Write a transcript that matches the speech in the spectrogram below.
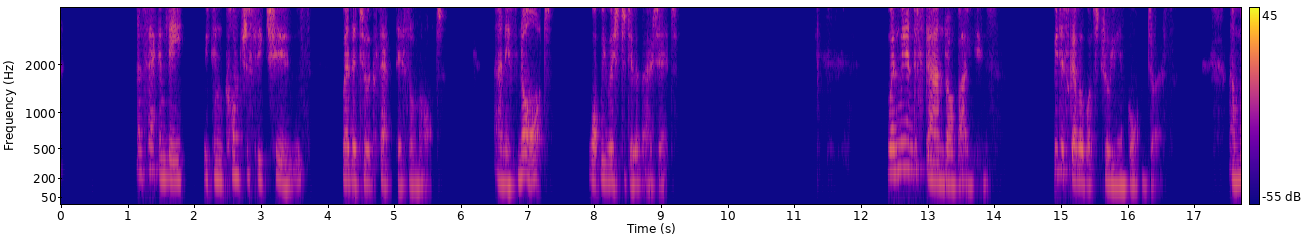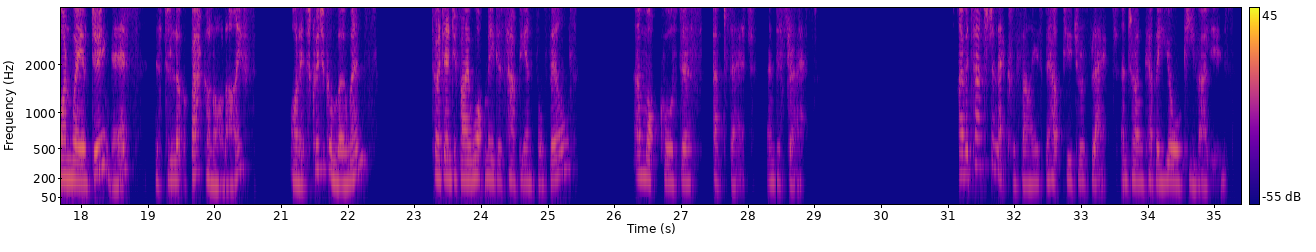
And secondly, we can consciously choose whether to accept this or not, and if not, what we wish to do about it. When we understand our values, we discover what's truly important to us. And one way of doing this is to look back on our life, on its critical moments, to identify what made us happy and fulfilled, and what caused us upset and distress. I've attached an exercise to help you to reflect and to uncover your key values.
